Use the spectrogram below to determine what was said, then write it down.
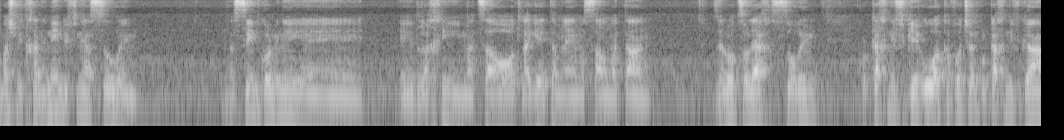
ממש מתחננים בפני הסורים, מנסים כל מיני... אה, דרכים, הצעות, להגיע איתם למשא ומתן. זה לא צולח, הסורים כל כך נפגעו, הכבוד שלהם כל כך נפגע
